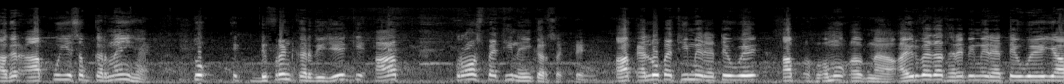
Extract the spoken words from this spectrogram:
अगर आपको ये सब करना ही है तो एक डिफरेंट कर दीजिए कि आप क्रॉसपैथी नहीं कर सकते। आप एलोपैथी में रहते हुए, आप आयुर्वेदा थेरेपी में रहते हुए या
